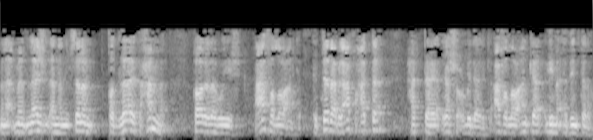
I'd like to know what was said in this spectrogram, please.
من أجل أن النبي صلى الله عليه وسلم قد لا يتحمل قال له إيش؟ عفى الله عنك. ابتدى بالعفو حتى حتى يشعر بذلك. عفى الله عنك لما أذنت له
